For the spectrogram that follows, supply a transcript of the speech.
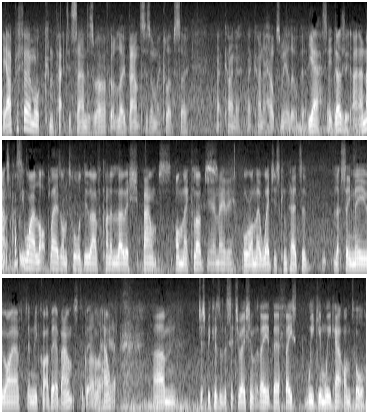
Yeah, I prefer more compacted sand as well. I've got low bounces on my clubs, so that kind of that kind of helps me a little bit. Yeah, So it does it, and that's quite probably nice. why a lot of players on tour do have kind of lowish bounce on their clubs Yeah, maybe. or on their wedges compared to, let's say me, who I have generally quite a bit of bounce to a bit a of lot, help, Yeah. um, just because of the situation that they they're faced week in week out on tour.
